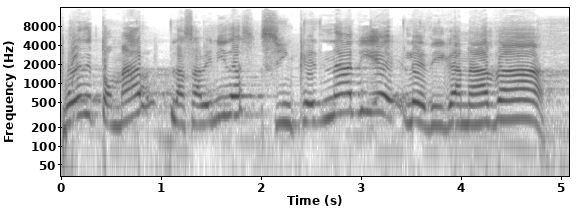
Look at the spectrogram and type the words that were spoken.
puede tomar las avenidas sin que nadie le diga nada.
